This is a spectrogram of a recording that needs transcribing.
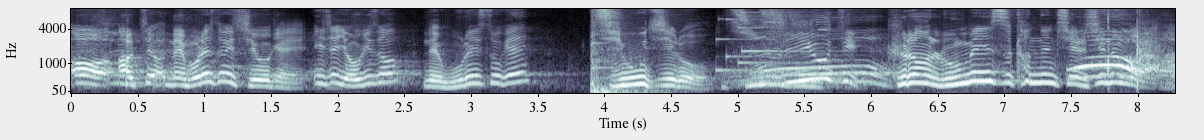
어, 아, 지, 내 머릿속에 지우개. 이제 여기서 내 머릿속에 지우지로. 지우지. 그런 로맨스 컨텐츠를 쓰는 거야.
